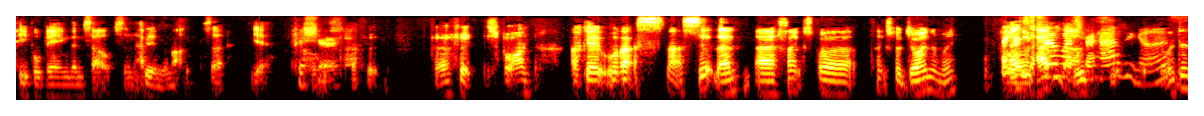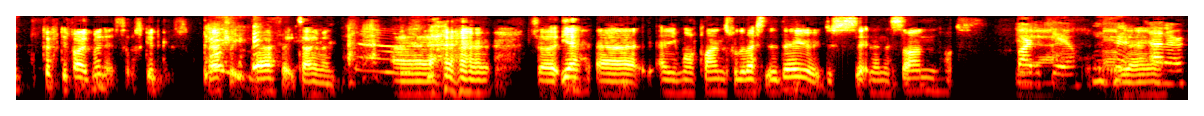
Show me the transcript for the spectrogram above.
people being themselves and having Being fun. So yeah, For sure. Perfect. Perfect. Spot on. Okay, well that's that's it then. Uh, thanks for thanks for joining me. Thank Thanks you so much us. for having us. We did 55 minutes. That was good. Perfect. perfect timing. Uh, so yeah. Uh, any more plans for the rest of the day, or just sitting in the sun? What's... barbecue. Yeah. Yeah, yeah. and our,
